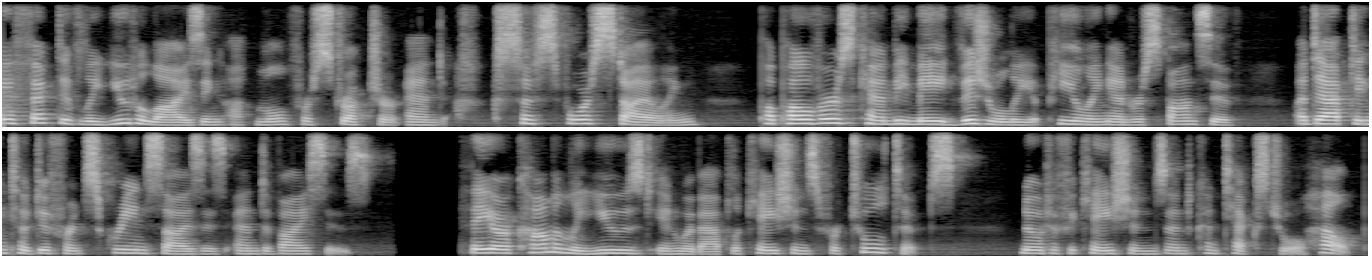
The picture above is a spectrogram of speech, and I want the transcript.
effectively utilizing HTML for structure and CSS for styling, popovers can be made visually appealing and responsive adapting to different screen sizes and devices. They are commonly used in web applications for tooltips, notifications, and contextual help.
